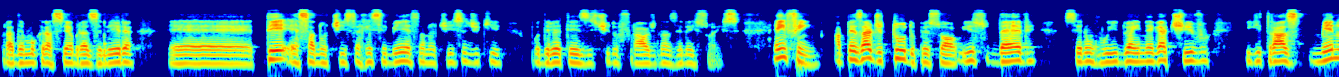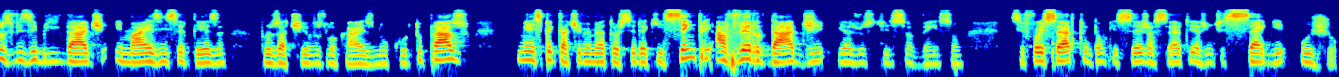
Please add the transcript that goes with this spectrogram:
para a democracia brasileira é, ter essa notícia, receber essa notícia de que poderia ter existido fraude nas eleições. Enfim, apesar de tudo, pessoal, isso deve ser um ruído aí negativo e que traz menos visibilidade e mais incerteza para os ativos locais no curto prazo. Minha expectativa e minha torcida é que sempre a verdade e a justiça vençam. Se foi certo, então que seja certo e a gente segue o jogo.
